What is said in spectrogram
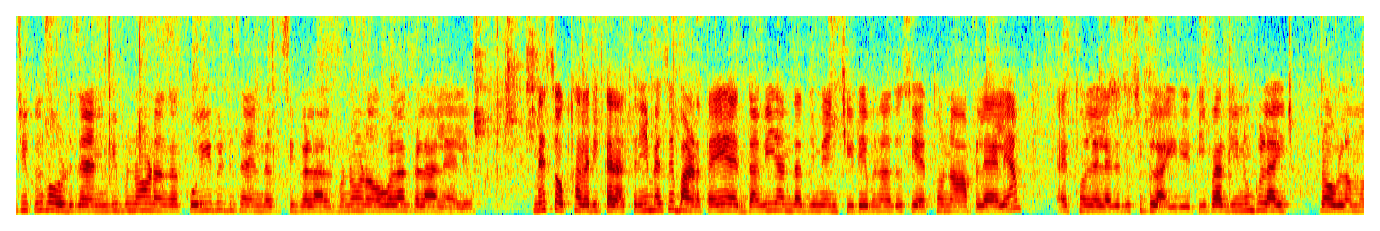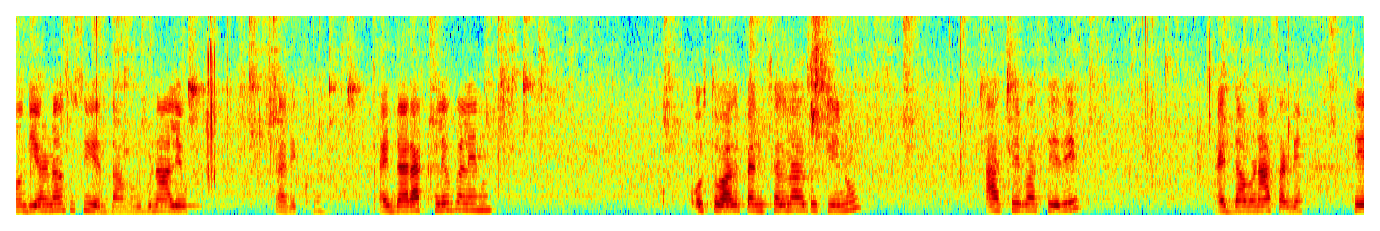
ਜੇ ਕੋਈ ਹੋਰ ਡਿਜ਼ਾਈਨ ਵੀ ਬਣਾਉਣਾਗਾ, ਕੋਈ ਵੀ ਡਿਜ਼ਾਈਨ ਦਾ ਤੁਸੀਂ ਗਲਾ ਬਣਾਉਣਾ, ਉਹ ਵਾਲਾ ਗਲਾ ਲੈ ਲਿਓ। ਮੈਂ ਸੌਖਾ ਤਰੀਕਾ ਦੱਸ ਰਹੀ ਹਾਂ। ਵੈਸੇ ਬਣ ਤਾਂ ਇਹ ਇਦਾਂ ਵੀ ਜਾਂਦਾ, ਜਿਵੇਂ ਇੰਚੀ ਬਣਾ ਤੁਸੀਂ ਇੱਥੋਂ ਨਾਪ ਲੈ ਲਿਆ, ਇੱਥੋਂ ਲੈ ਲਿਆ ਤੇ ਤੁਸੀਂ ਗਲਾਈ ਦੇਤੀ। ਪਰ ਜਿਹਨੂੰ ਗਲਾਈ 'ਚ ਪ੍ਰੋਬਲਮ ਆਉਂਦੀ ਹੈ ਨਾ ਤੁਸੀਂ ਇਦਾਂ ਵੀ ਬਣਾ ਲਿਓ। ਇਹ ਦੇਖੋ ਇਦਾਂ ਰੱਖ ਲਿਓ ਗਲੇ ਨੂੰ। ਉਸ ਤੋਂ ਬਾਅਦ ਪੈਨਸਲ ਨਾਲ ਤੁਸੀਂ ਇਹਨੂੰ ਆਸੇ ਪਾਸੇ ਦੇ ਇਦਾਂ ਬਣਾ ਸਕਦੇ ਹੋ। ਤੇ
